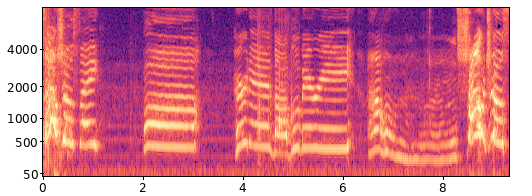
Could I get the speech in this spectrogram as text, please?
so juicy. Uh, here it is, the blueberry. Um, so juicy.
